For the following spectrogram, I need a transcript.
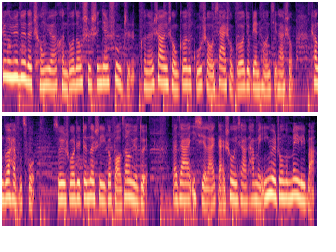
这个乐队的成员很多都是身兼数职，可能上一首歌的鼓手，下一首歌就变成了吉他手，唱歌还不错。所以说，这真的是一个宝藏乐队。大家一起来感受一下他们音乐中的魅力吧。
